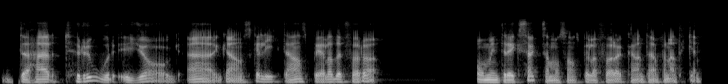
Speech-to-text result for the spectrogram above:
Det här tror jag är ganska likt det han spelade förra om inte det är exakt samma som han spelade förra karantänfanatiken.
